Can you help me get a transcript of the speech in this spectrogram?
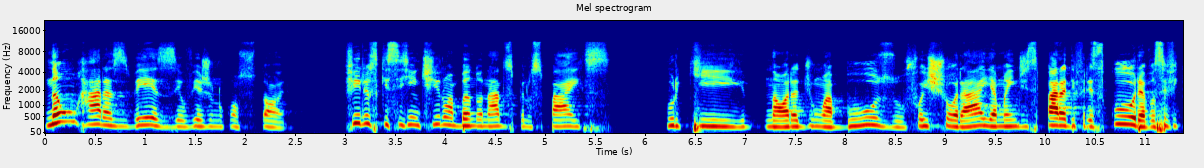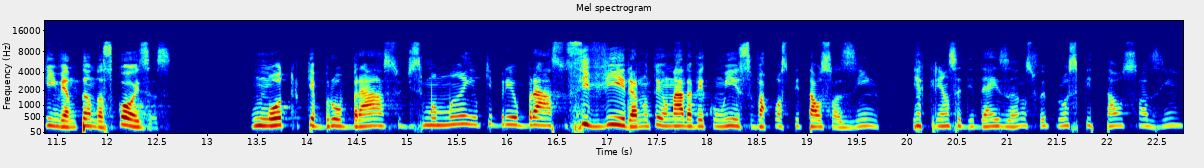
Não raras vezes eu vejo no consultório filhos que se sentiram abandonados pelos pais, porque na hora de um abuso foi chorar e a mãe disse: Para de frescura, você fica inventando as coisas. Um outro quebrou o braço, disse: Mamãe, eu quebrei o braço, se vira, não tenho nada a ver com isso, vá para o hospital sozinho. E a criança de 10 anos foi para o hospital sozinho.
